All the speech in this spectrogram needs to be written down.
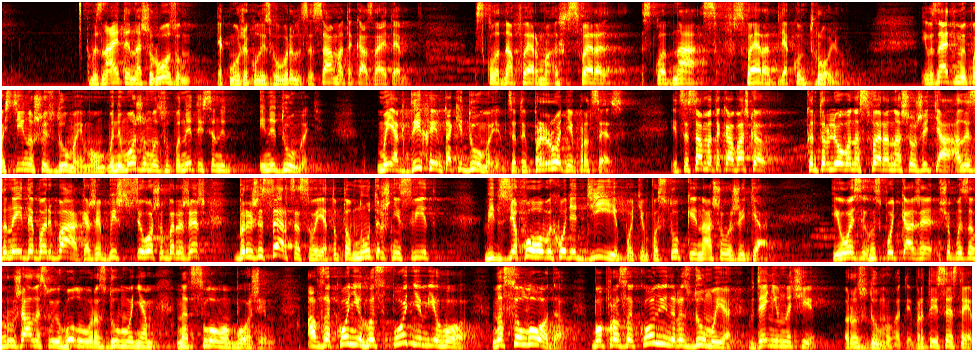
Ви знаєте, наш розум, як ми вже колись говорили, це сама така, знаєте, складна ферма, сфера, складна сфера для контролю. І ви знаєте, ми постійно щось думаємо. Ми не можемо зупинитися і не думати. Ми як дихаємо, так і думаємо. Це природній процес. І це саме така важка контрольована сфера нашого життя, але за неї йде боротьба. Каже, більш всього, що бережеш, бережи серце своє, тобто внутрішній світ, від з якого виходять дії потім, поступки нашого життя. І ось Господь каже, щоб ми загружали свою голову роздумуванням над Словом Божим. А в законі Господнім його насолода, бо про закон він роздумує вдень і вночі роздумувати. Брати і сестри,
